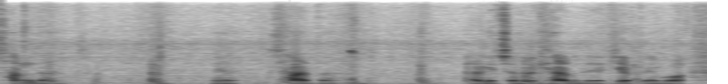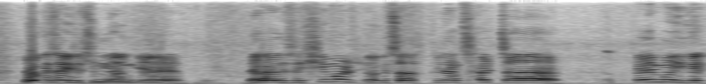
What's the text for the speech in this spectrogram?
3단, 예, 4단. 알겠죠? 그렇게 하면 돼요. 기어 빼고. 여기서 이제 중요한 게 내가 여기서 힘을 여기서 그냥 살짝 빼면 이게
